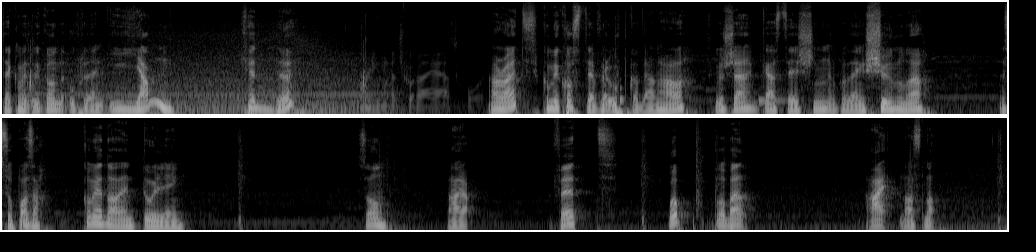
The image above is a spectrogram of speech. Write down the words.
Det kan vi, vi kan oppgradere den igjen. Kødde. Alright. Hvor mye koster det for å oppgradere den her, da? Skal vi se. Gas station, oppgradering 700 kroner. Det er såpass, ja. Kom igjen, da, den dulling. Sånn. Der, ja. Fett. Hopp, på toppen. Nei, nesten, da.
